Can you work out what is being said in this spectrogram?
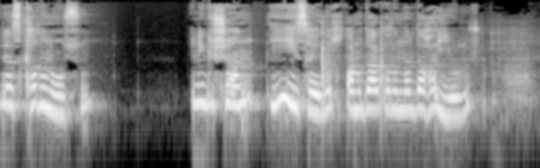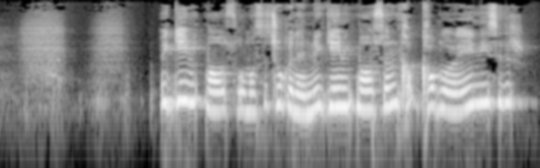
biraz kalın olsun. Benimki şu an iyi sayılır ama daha kalınları daha iyi olur. Ve gaming mouse olması çok önemli. Gaming mouse'ların ka- kabloları en iyisidir.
